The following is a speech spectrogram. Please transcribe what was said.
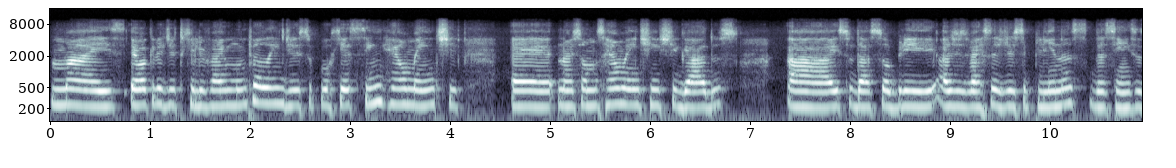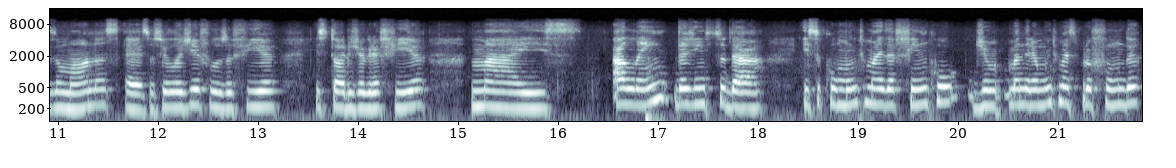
mas eu acredito que ele vai muito além disso, porque sim, realmente é, nós somos realmente instigados a estudar sobre as diversas disciplinas das ciências humanas, é, sociologia, filosofia, história e geografia, mas além da gente estudar isso com muito mais afinco, de maneira muito mais profunda,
